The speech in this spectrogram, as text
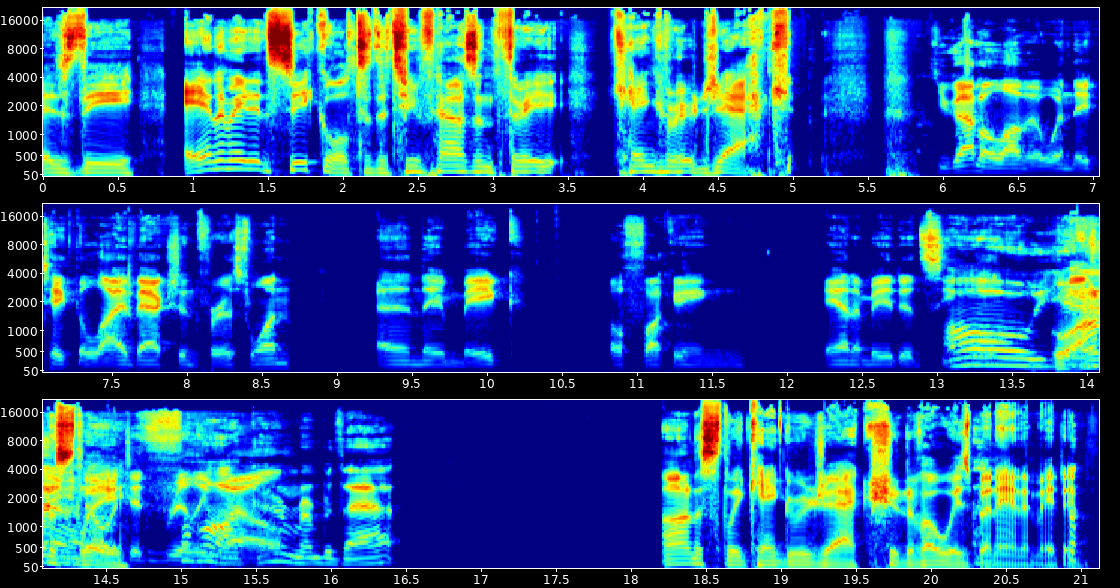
is the animated sequel to the 2003 Kangaroo Jack. You gotta love it when they take the live action first one and then they make a fucking animated sequel. Oh yeah. Well, honestly- No, it did really Fuck, well. I remember that. Honestly, Kangaroo Jack should have always been animated.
